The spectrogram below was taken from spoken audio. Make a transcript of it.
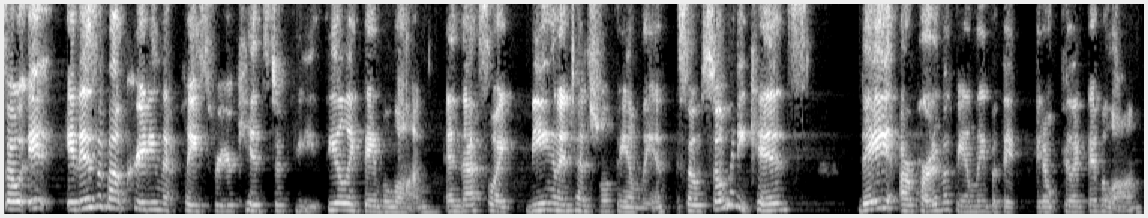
So it it is about creating that place for your kids to feel like they belong, and that's like being an intentional family. And so so many kids they are part of a family, but they, they don't feel like they belong.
